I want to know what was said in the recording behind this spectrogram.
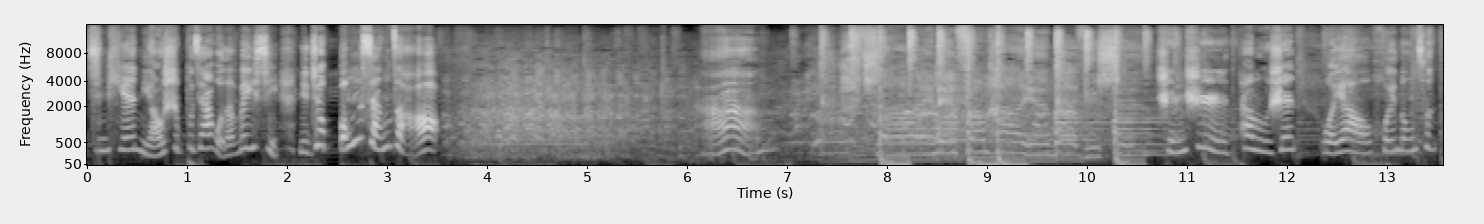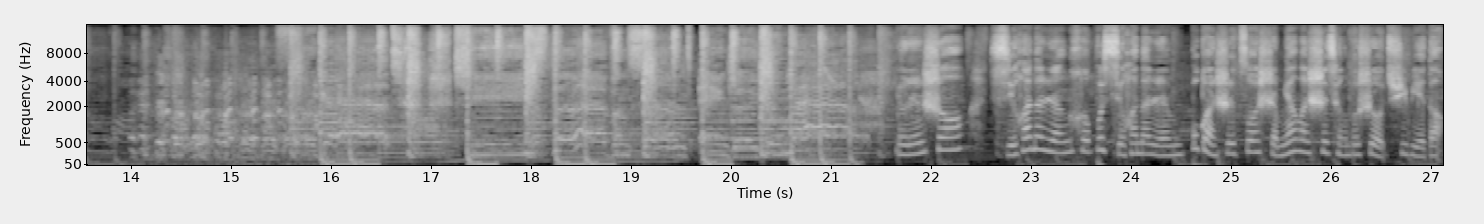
今天你要是不加我的微信，你就甭想走。”啊！城市套路深，我要回农村。说，喜欢的人和不喜欢的人，不管是做什么样的事情，都是有区别的。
